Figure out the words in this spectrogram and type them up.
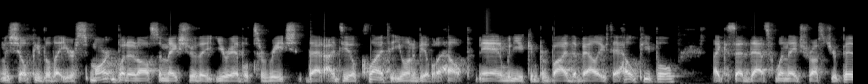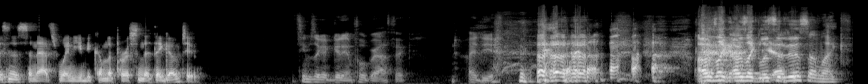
and show people that you're smart but it also makes sure that you're able to reach that ideal client that you want to be able to help. And when you can provide the value to help people like i said that's when they trust your business and that's when you become the person that they go to. It seems like a good infographic idea. I was like, I was like, listen yeah. to this. I'm like,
